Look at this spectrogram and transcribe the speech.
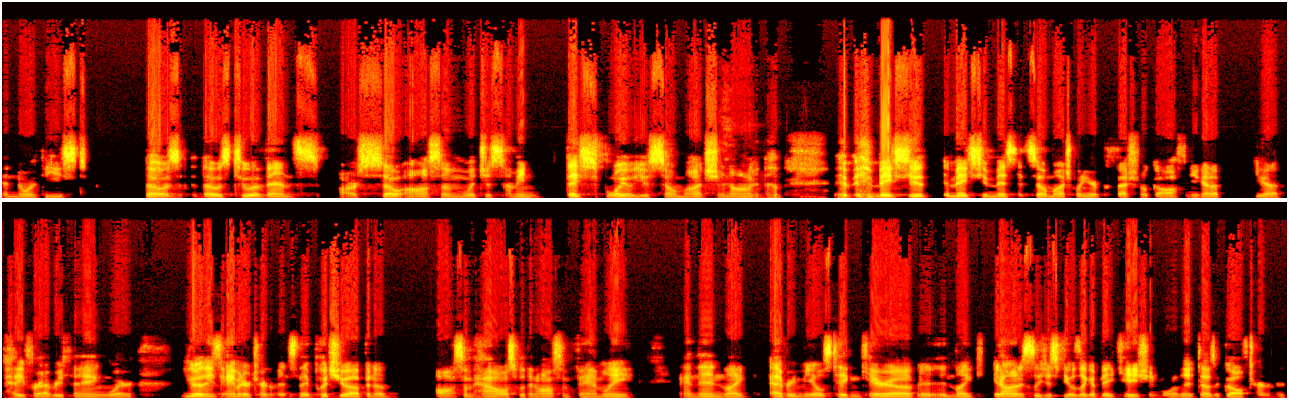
and Northeast. Those those two events are so awesome. Which is, I mean, they spoil you so much, and on it, it makes you it makes you miss it so much when you're in professional golf and you gotta you gotta pay for everything. Where you go to these amateur tournaments and they put you up in a awesome house with an awesome family and then like every meal's taken care of and, and, like it honestly just feels like a vacation more than it does a golf tournament.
